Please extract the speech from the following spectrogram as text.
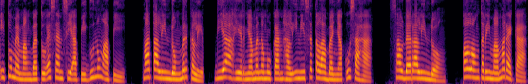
Itu memang batu esensi api gunung api. Mata Lindong berkelip. Dia akhirnya menemukan hal ini setelah banyak usaha. Saudara Lindong, tolong terima mereka.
